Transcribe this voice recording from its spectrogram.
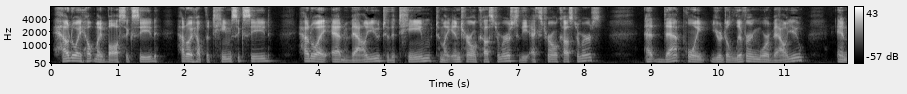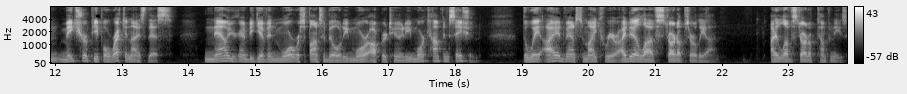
how do I help my boss succeed? How do I help the team succeed? How do I add value to the team, to my internal customers, to the external customers? At that point, you're delivering more value and make sure people recognize this. Now you're going to be given more responsibility, more opportunity, more compensation the way I advanced in my career, I did a lot of startups early on. I love startup companies.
